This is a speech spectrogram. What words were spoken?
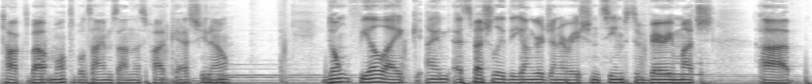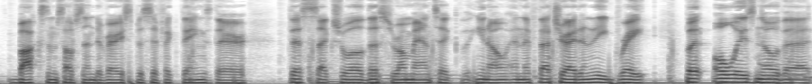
talked about multiple times on this podcast, you know? don't feel like I'm especially the younger generation seems to very much uh, box themselves into very specific things. They're this sexual, this romantic, you know, and if that's your identity, great. But always know that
